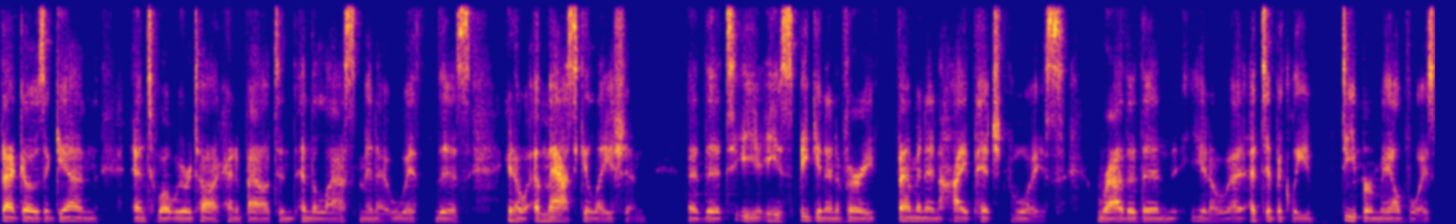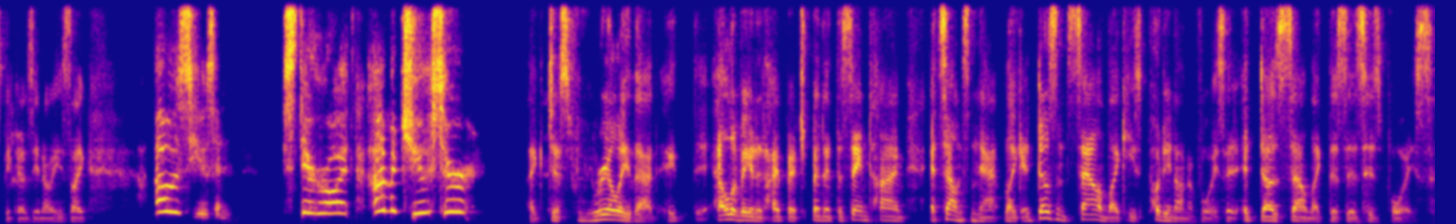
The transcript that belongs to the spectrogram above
that goes again into what we were talking about in, in the last minute with this, you know, emasculation uh, that he, he's speaking in a very feminine, high pitched voice rather than you know a, a typically deeper male voice because you know he's like, I was using steroids. I'm a juicer. Like just really that elevated high pitch but at the same time it sounds nat like it doesn't sound like he's putting on a voice. It, it does sound like this is his voice.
